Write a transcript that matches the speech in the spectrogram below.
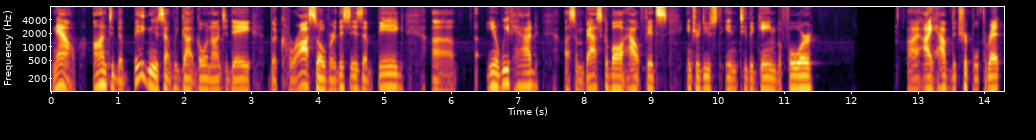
Now on to the big news that we got going on today the crossover this is a big uh, you know we've had uh, some basketball outfits introduced into the game before I, I have the triple threat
